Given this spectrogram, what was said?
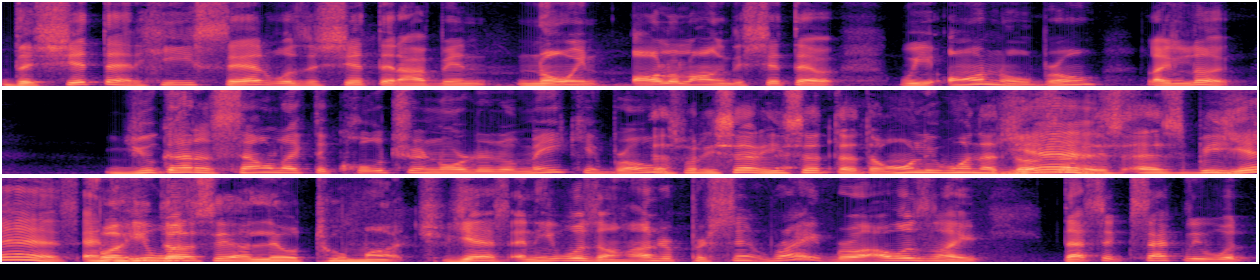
the shit that he said was the shit that I've been knowing all along. The shit that we all know, bro. Like, look, you gotta sound like the culture in order to make it, bro. That's what he said. He said that the only one that does that is SB. Yes, and but he he, was- does say a little too much. Yes, and he was hundred percent right, bro. I was like, that's exactly what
